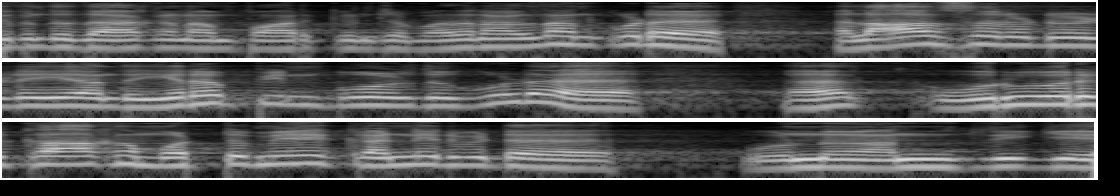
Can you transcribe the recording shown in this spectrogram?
இருந்ததாக நாம் பார்க்கின்றோம். அதனால்தான் கூட லாசருடைய அந்த இறப்பின் பொழுது கூட ஒருவருக்காக மட்டுமே கண்ணீர் விட்ட ஒன்று அன்றைக்கு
